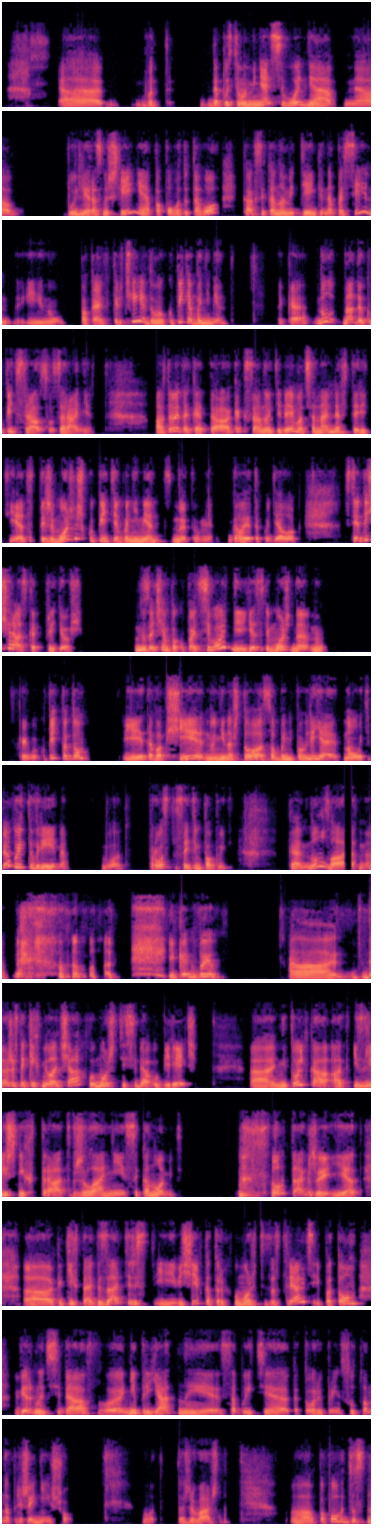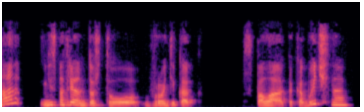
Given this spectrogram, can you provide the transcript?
Э, вот, допустим, у меня сегодня были размышления по поводу того, как сэкономить деньги на бассейн. И, ну, пока их кричи, я думаю, купить абонемент. Такая, ну, надо купить сразу, заранее. А потом я такая, так, Оксана, у тебя эмоциональный авторитет, ты же можешь купить абонемент? Ну, это у меня в голове такой диалог. В следующий раз, как придешь. Ну, зачем покупать сегодня, если можно, ну, как бы купить потом, и это вообще, ну, ни на что особо не повлияет, но у тебя будет время. Вот. Просто с этим побыть. Такая, ну ладно. И как бы а, даже в таких мелочах вы можете себя уберечь а, не только от излишних трат в желании сэкономить, но также и от э, каких-то обязательств и вещей, в которых вы можете застрять и потом вергнуть себя в неприятные события, которые принесут вам напряжение и шок. Вот, тоже важно. А, по поводу сна, несмотря на то, что вроде как спала, как обычно,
